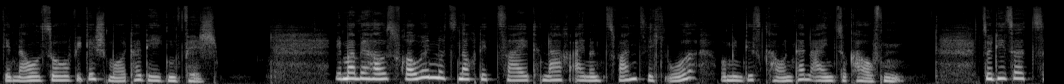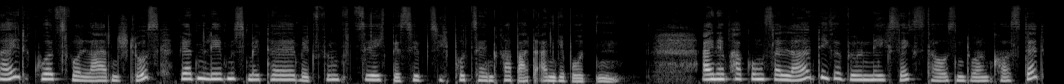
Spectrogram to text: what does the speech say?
genauso wie geschmorter Degenfisch. Immer mehr Hausfrauen nutzen auch die Zeit nach 21 Uhr, um in Discountern einzukaufen. Zu dieser Zeit, kurz vor Ladenschluss, werden Lebensmittel mit 50 bis 70 Prozent Rabatt angeboten. Eine Packung Salat, die gewöhnlich 6000 Won kostet,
